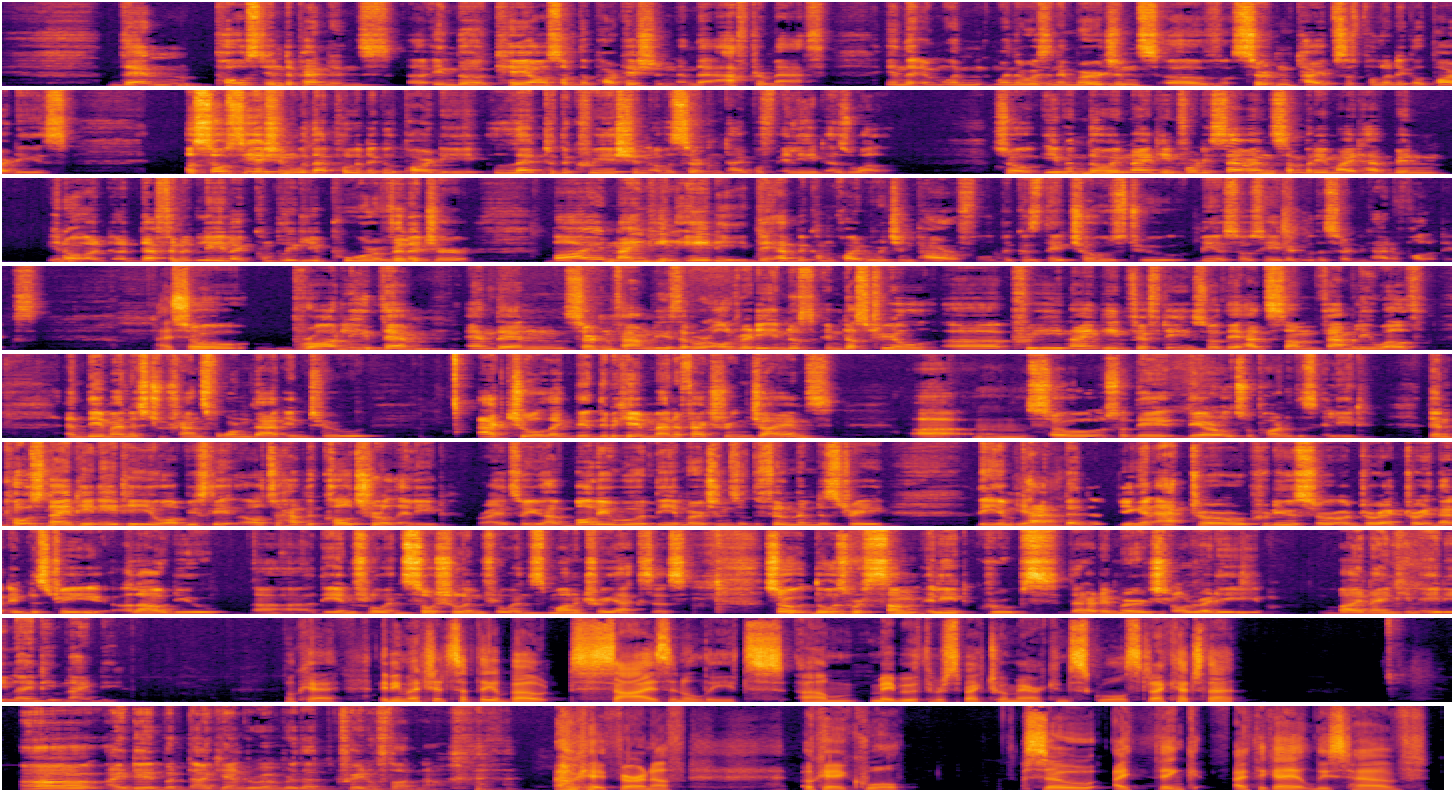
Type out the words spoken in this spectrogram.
Then, post independence, uh, in the chaos of the partition and the aftermath, in the when when there was an emergence of certain types of political parties, association with that political party led to the creation of a certain type of elite as well. So even though in 1947 somebody might have been, you know, a, a definitely like completely poor villager, by 1980 they have become quite rich and powerful because they chose to be associated with a certain kind of politics. So broadly, them and then certain families that were already indus- industrial uh, pre 1950. So they had some family wealth, and they managed to transform that into actual like they, they became manufacturing giants. Uh, mm-hmm. So so they they are also part of this elite. Then post 1980, you obviously also have the cultural elite, right? So you have Bollywood, the emergence of the film industry, the impact yeah. that being an actor or producer or director in that industry allowed you, uh, the influence, social influence, monetary access. So those were some elite groups that had emerged already by 1980, 1990. Okay. And you mentioned something about size and elites, um, maybe with respect to American schools. Did I catch that? Uh, I did, but I can't remember that train of thought now. okay, fair enough. Okay, cool. So I think I think I at least have.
